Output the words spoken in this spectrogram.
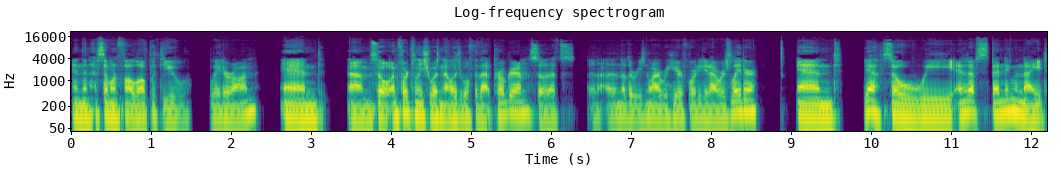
and then have someone follow up with you later on. And um, so unfortunately, she wasn't eligible for that program. So that's another reason why we're here 48 hours later. And yeah, so we ended up spending the night.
